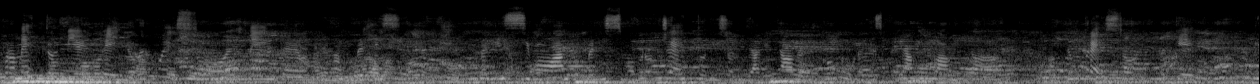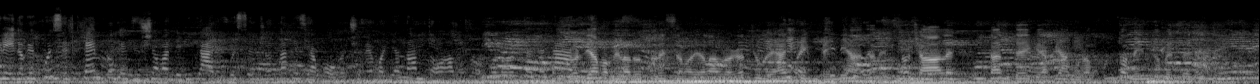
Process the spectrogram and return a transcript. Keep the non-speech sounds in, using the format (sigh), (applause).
prometto il mio impegno per questo, ho in mente un bellissimo, bellissimo, anche un bellissimo progetto di solidarietà per il comune che speriamo parta al più presto, perché credo che questo è il tempo che riusciamo a dedicare in queste giornate sia poco, ce ne voglia tanto altro. Ricordiamo che la dottoressa Maria Laura Caggione è anche impegnata nel sociale, tant'è che abbiamo un appuntamento per vedere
